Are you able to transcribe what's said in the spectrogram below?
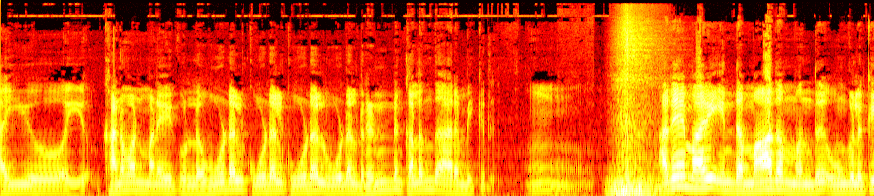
ஐயோ ஐயோ கணவன் மனைவிக்குள்ள ஊடல் கூடல் கூடல் ஊடல் ரெண்டும் கலந்து ஆரம்பிக்குது. அதே மாதிரி இந்த மாதம் வந்து உங்களுக்கு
